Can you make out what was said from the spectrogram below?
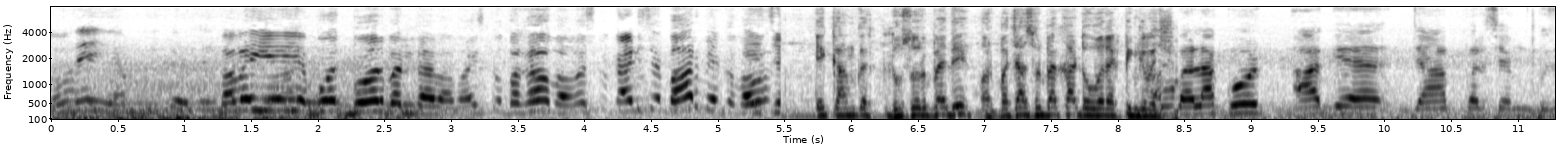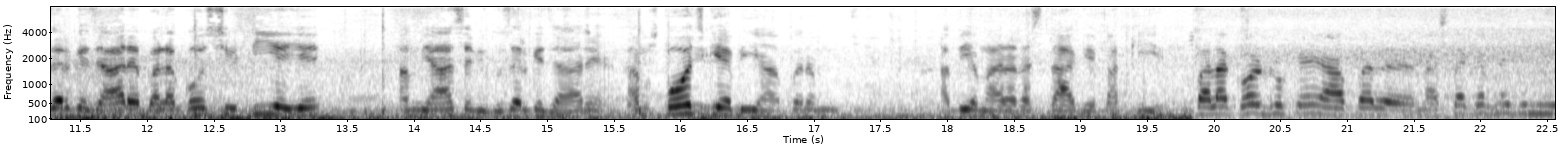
नहीं हम नहीं कर रहे। बाबा ये ये बहुत बोर बंदा है बाबा इसको भगाओ बाबा इसको गाड़ी से बाहर फेंको बाबा। एक काम कर दो सौ रूपए दे और पचास रूपए काट ओवर एक्टिंग के वजह बालाकोट आ गया जहाँ पर से हम गुजर के जा रहे हैं। बालाकोट सिटी है ये। हम यहाँ से भी गुजर के जा रहे हैं। हम पहुँच गए अभी यहाँ पर। हम अभी हमारा रास्ता आगे बाकी है। बालाकोट रुके यहाँ पर नाश्ता करने के लिए।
